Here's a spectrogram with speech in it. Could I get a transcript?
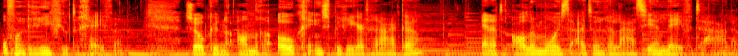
of een review te geven. Zo kunnen anderen ook geïnspireerd raken en het allermooiste uit hun relatie en leven te halen.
